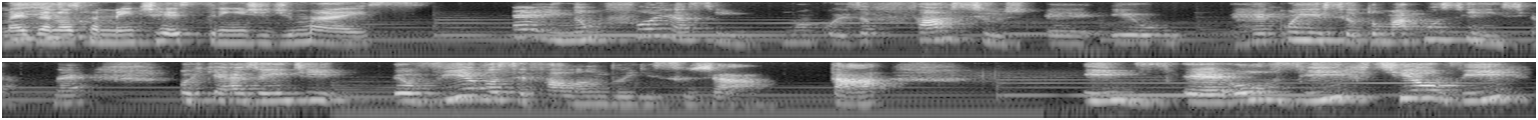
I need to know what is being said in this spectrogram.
Mas isso. a nossa mente restringe demais. É, e não foi assim uma coisa fácil é, eu reconhecer, eu tomar consciência, né? Porque a gente, eu via você falando isso já, tá? E é, ouvir, te ouvir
